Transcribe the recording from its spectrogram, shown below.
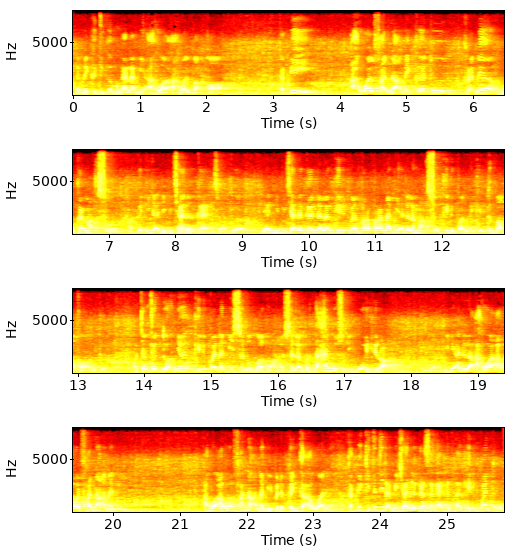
Dan mereka juga mengalami ahwal-ahwal baqa. Tapi ahwal fana mereka tu kerana bukan maksud maka tidak dibicarakan. Sebab apa? Yang dibicarakan dalam kehidupan para para nabi adalah maksud kehidupan mereka itu baqa mereka. Macam contohnya kehidupan nabi sallallahu alaihi wasallam bertahanus di gua Hira. Ini adalah ahwal-ahwal fana nabi awal-awal fana Nabi pada peringkat awal. Tapi kita tidak bicarakan sangat tentang kehidupan tu.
